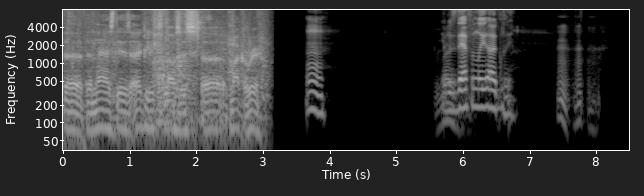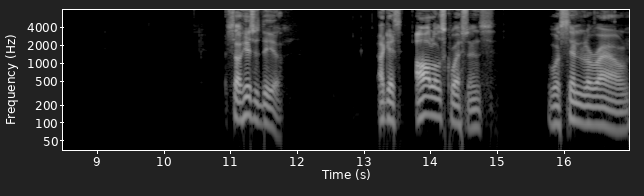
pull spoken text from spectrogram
the, the, the nastiest, ugliest losses uh, of my career. Mm. It was definitely ugly. Mm-mm-mm. So here's the deal. I guess all those questions were centered around.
